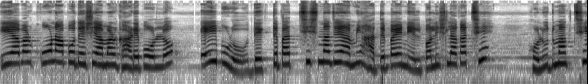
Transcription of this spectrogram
এ আবার কোন আপদ এসে আমার ঘাড়ে পড়ল? এই বুড়ো দেখতে পাচ্ছিস না যে আমি হাতে পায়ে নেল পলিশ লাগাচ্ছি? হলুদ মাখছি?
